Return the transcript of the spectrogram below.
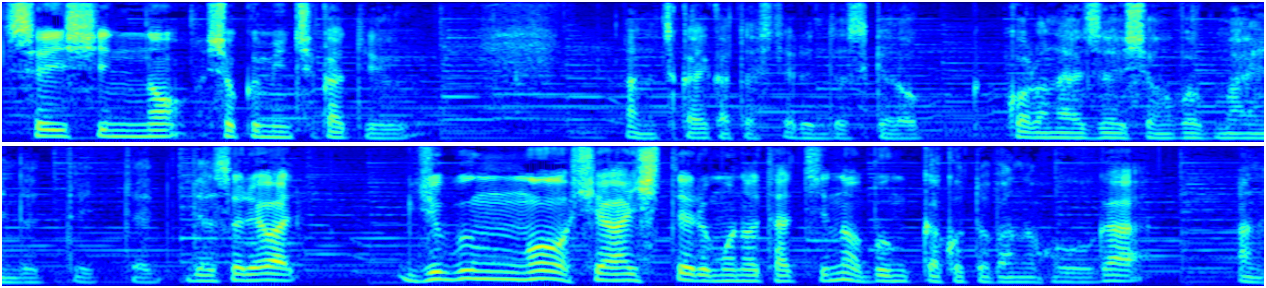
精神の植民地化というあの使い方してるんですけど colonization of mind って言ってでそれは自分を支配している者たちの文化言葉の方があの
